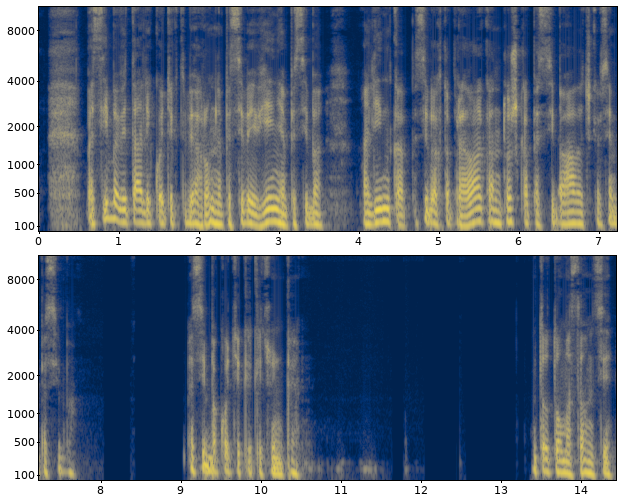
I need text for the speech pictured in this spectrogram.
Спасибо, Виталий Котик, тебе огромное. Спасибо, Евгения. Спасибо, Алинка. Спасибо, кто провела. Антошка, спасибо, Алочка. Всем спасибо. Спасибо, Котик и Катюнька. То Томаса он ці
